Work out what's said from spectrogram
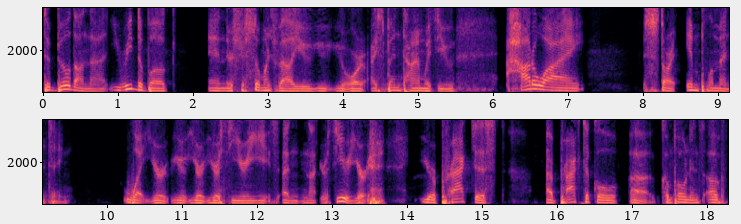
to build on that, you read the book, and there's just so much value. You, you, or I spend time with you. How do I start implementing what your your your your theory is, and not your theory, your your practiced, uh, practical uh, components of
